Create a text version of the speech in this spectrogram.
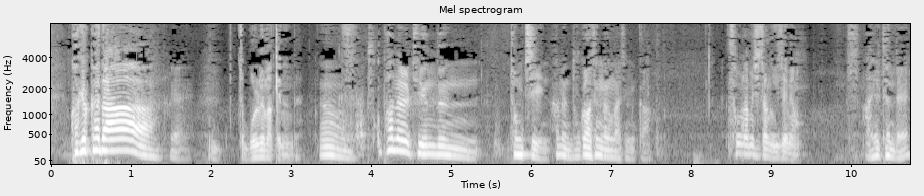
과격하다 예. 저 몰매 맞겠는데. 어. 축구판을 뒤흔든 정치인 하면 누가 생각나십니까? 성남시장 이재명. 아닐 텐데.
